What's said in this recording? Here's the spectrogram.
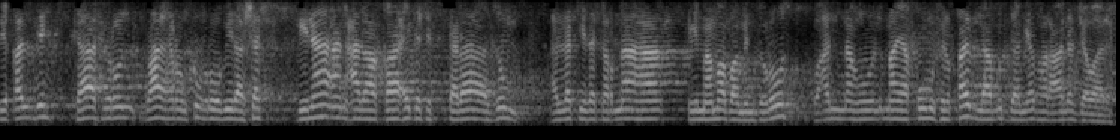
بقلبه كافر ظاهر كفره بلا شك بناء على قاعدة التلازم التي ذكرناها فيما مضى من دروس وأنه ما يقوم في القلب لا بد أن يظهر على الجوارح.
